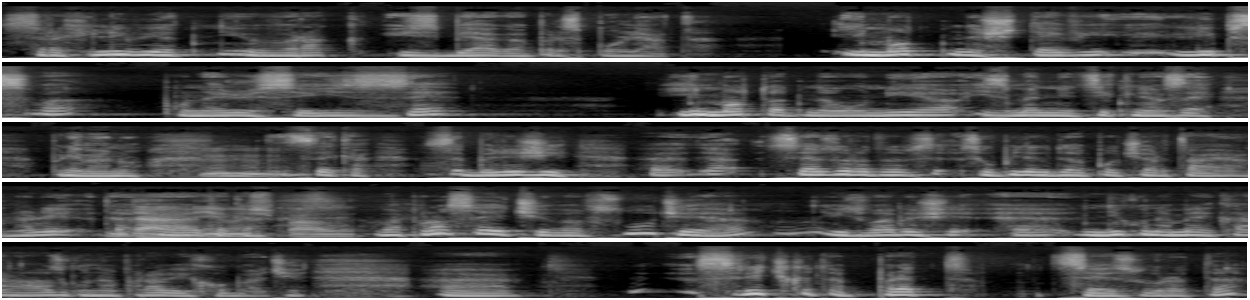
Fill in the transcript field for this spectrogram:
Страхливият ни враг избяга през полята. Имот не ще ви липсва, понеже се иззе имотът на уния изменници князе, примерно. Сега, забележи, е, да, Цезарата се опитах да я подчертая, нали? Да, е, имаш пауза. Въпросът е, че в случая, и това беше, е, никой не ме е карал, аз го направих обаче, сричката пред Цезурата,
